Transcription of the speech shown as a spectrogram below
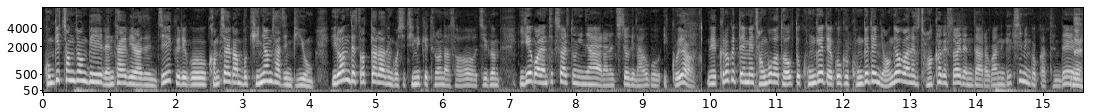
공기청정비 렌탈비라든지 그리고 검찰 간부 기념사진 비용 이런 데 썼다라는 것이 뒤늦게 드러나서 지금 이게 과연 특수활동이냐라는 지적이 나오고 있고요. 네, 그렇기 때문에 정보가 더욱더 공개되고 그 공개된 영역 안에서 정확하게 써야 된다라고 하는 게 핵심인 것 같아요. 같은데 네.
